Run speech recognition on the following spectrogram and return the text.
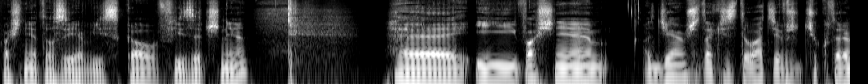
właśnie to zjawisko fizycznie. I właśnie dzieją się takie sytuacje w życiu, które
